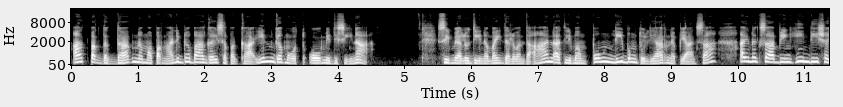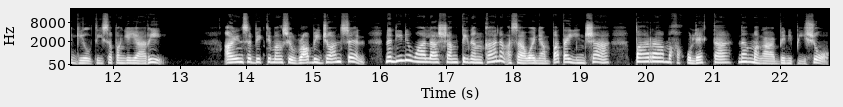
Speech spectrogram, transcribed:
at pagdagdag ng mapanganib na bagay sa pagkain, gamot o medisina. Si Melody na may 200 at 50,000 dolyar na piyansa ay nagsabing hindi siya guilty sa pangyayari. Ayon sa biktimang si Robbie Johnson, naniniwala siyang tinangka ng asawa niyang patayin siya para makakolekta ng mga benepisyo.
